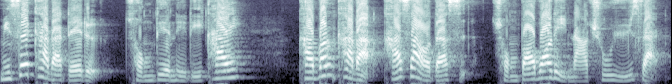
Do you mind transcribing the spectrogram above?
ミセカラデ从店里离开。カバンから傘を出す。从包包里拿出雨伞。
